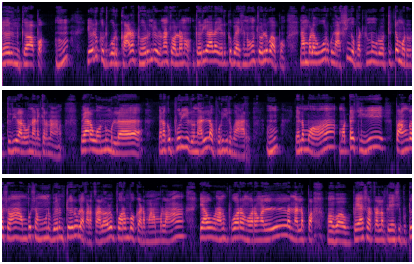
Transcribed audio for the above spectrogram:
ஏறுன்னு கேட்போம் ம்? எடுக்கிறதுக்கு ஒரு கடை தெரிஞ்சிடுனா சொல்லணும். தெரியாத எடுக்க பேசணும்? சொல்லி பார்ப்போம். நம்மளை ஊருக்குள்ள அசிங்கப்பட்டுன்னு ஒரு திட்டம் போட்டு திரியாளோன்னு நினைக்கிறேன் நான் வேறு ஒன்றும் இல்லை எனக்கு புரியுது நல்லா புரியுது பாரு. ம்? என்னமோ மொட்டைக்கு பங்கசம் அம்புசம் மூணு பேரும் தெருவில் கிடக்காளோ புறம்பு கிடமா நம்மளாம் எவ்வளோனாலும் போகிறவங்க வரவங்க எல்லாம் நல்லா ப பேசுறதெல்லாம் பேசிவிட்டு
